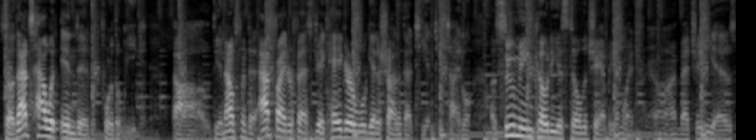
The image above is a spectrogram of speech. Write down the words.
So that's how it ended for the week. Uh, the announcement that at Fyter Fest, Jake Hager will get a shot at that TNT title, assuming Cody is still the champion, which you know, I bet you he is.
